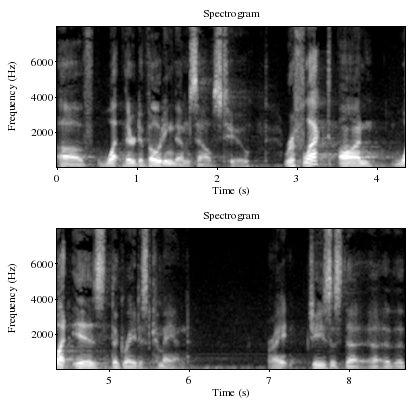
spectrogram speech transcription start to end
of what they're devoting themselves to, reflect on what is the greatest command, right? Jesus, the, uh, the,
